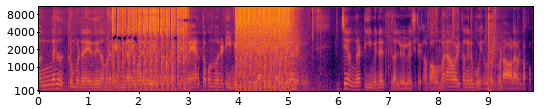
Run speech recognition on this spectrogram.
അങ്ങനെ നിൽക്കുമ്പോൾ അതായത് നമ്മുടെ ചെങ്ങായിമാർ വരുന്നത്. നമ്മുടെ നേരത്തെ കൊന്നവന്റെ ടീമേറ്റ് പ്രതികാരം കൂട്ടാൻ വേണ്ടിയിട്ടാണ് വരുന്നത്. ഇച്ചി അങ്ങനെ ടീമിനെ തല്ലുവിൽ വെച്ചിട്ട്. അപ്പോൾ അവന്മാർ ആ വഴിക്ക് അങ്ങനെ പോയി. നമ്മുടെ ഇവിടെ ആളെ കണ്ടപ്പോൾ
